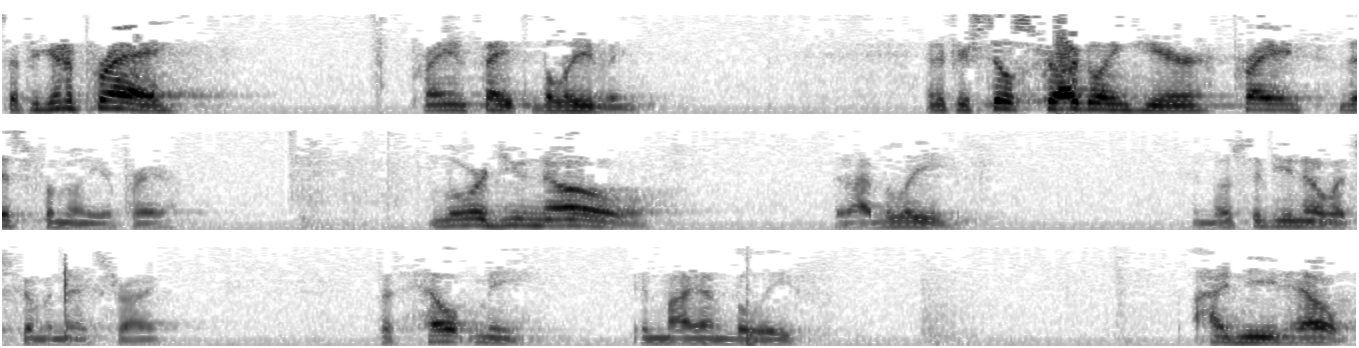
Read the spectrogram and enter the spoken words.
So if you're going to pray, pray in faith, believing. And if you're still struggling here, pray this familiar prayer Lord, you know that I believe. And most of you know what's coming next, right? But help me in my unbelief. I need help.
